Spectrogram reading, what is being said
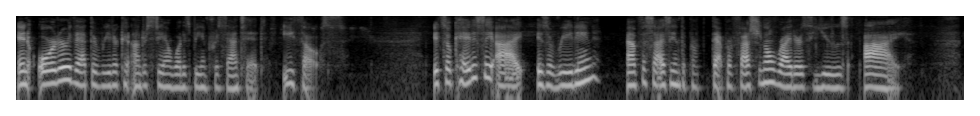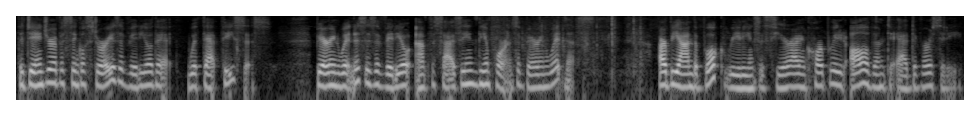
in order that the reader can understand what is being presented. Ethos. It's okay to say I is a reading emphasizing the, that professional writers use I. The danger of a single story is a video that with that thesis. Bearing witness is a video emphasizing the importance of bearing witness. Our Beyond the Book readings this year, I incorporated all of them to add diversity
